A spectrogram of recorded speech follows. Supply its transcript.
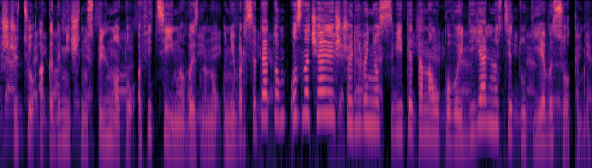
що цю академічну спільноту офіційно визнано університетом, означає, що рівень освіти та наукової діяльності тут є високими.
